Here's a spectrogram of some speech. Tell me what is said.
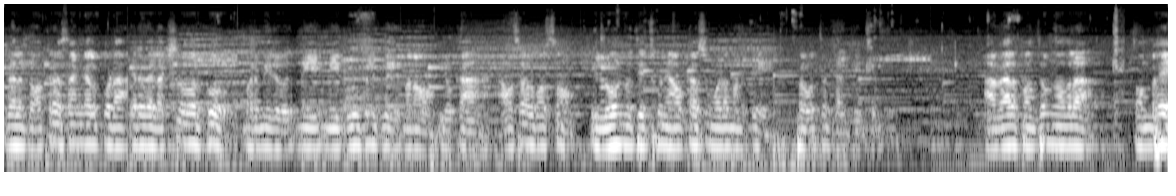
ఇవాళ డ్వాక్రా సంఘాలు కూడా ఇరవై లక్షల వరకు మరి మీరు మీ మీ గ్రూపులకి మనం ఈ యొక్క అవసరాల కోసం ఈ లోన్లు తెచ్చుకునే అవకాశం కూడా మనకి ప్రభుత్వం కల్పించింది. ఆ వేల పంతొమ్మిది వందల తొంభై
